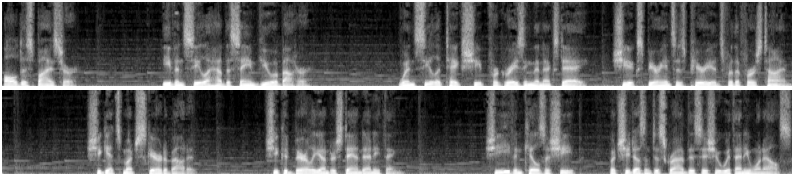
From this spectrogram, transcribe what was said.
All despised her. Even Selah had the same view about her. When Selah takes sheep for grazing the next day, she experiences periods for the first time. She gets much scared about it. She could barely understand anything. She even kills a sheep, but she doesn't describe this issue with anyone else.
